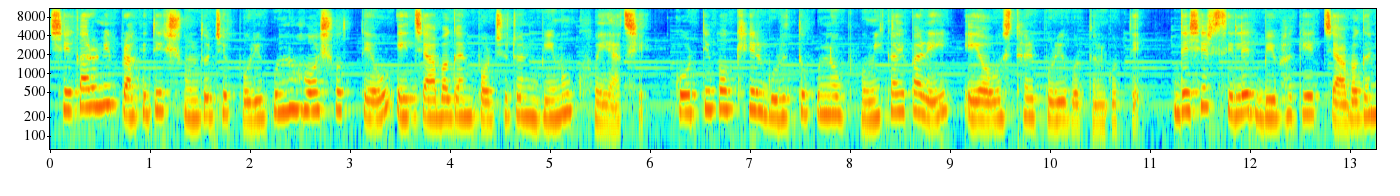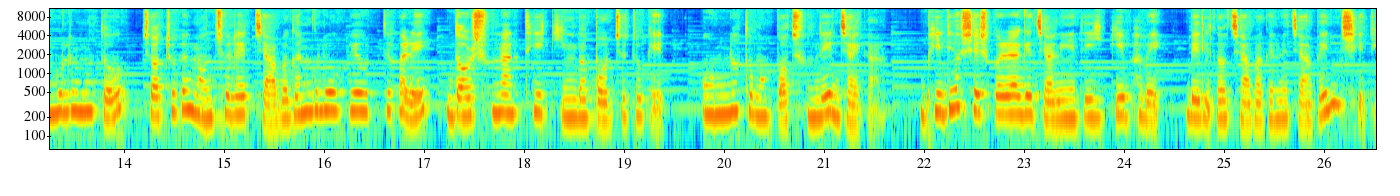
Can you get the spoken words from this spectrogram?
সে কারণে প্রাকৃতিক সৌন্দর্যে পরিপূর্ণ হওয়া সত্ত্বেও এই চা বাগান পর্যটন বিমুখ হয়ে আছে। কর্তৃপক্ষের গুরুত্বপূর্ণ ভূমিকায় পারে এই অবস্থার পরিবর্তন করতে। দেশের সিলেট বিভাগের চা বাগানগুলোর মতো চট্টগ্রাম অঞ্চলের চা বাগানগুলো হয়ে উঠতে পারে দর্শনার্থী কিংবা পর্যটকের। অন্যতম পছন্দের জায়গা। ভিডিও শেষ করার আগে জানিয়ে দিই, কীভাবে বেলগাঁও চা বাগানে যাবেন সেটি।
